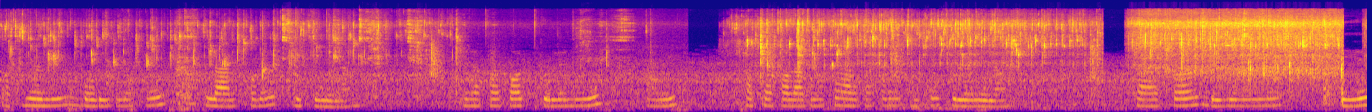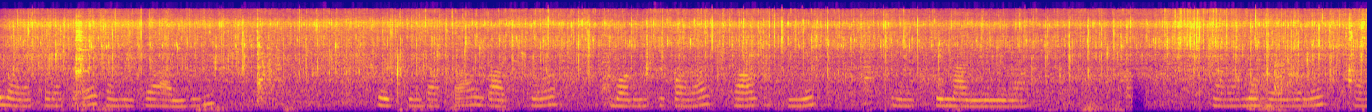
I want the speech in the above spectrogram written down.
প্রথমে আমি বড়িগুলোকে লাল করে ভেজে নিলাম। রাখার পর তুলে নিয়ে আমি কাঁচা কলাগুলোকে হালকা করে ভেজে তুলে নিলাম। তারপর বেগুনগুলো দিয়ে নাড়াচাড়া করে মধ্যে আলু সজনে ডাটা, গাজর, বরবটি করা সব দিয়ে একটু নাড়িয়ে নিলাম। নাড়ানো হয়ে গেলে তার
